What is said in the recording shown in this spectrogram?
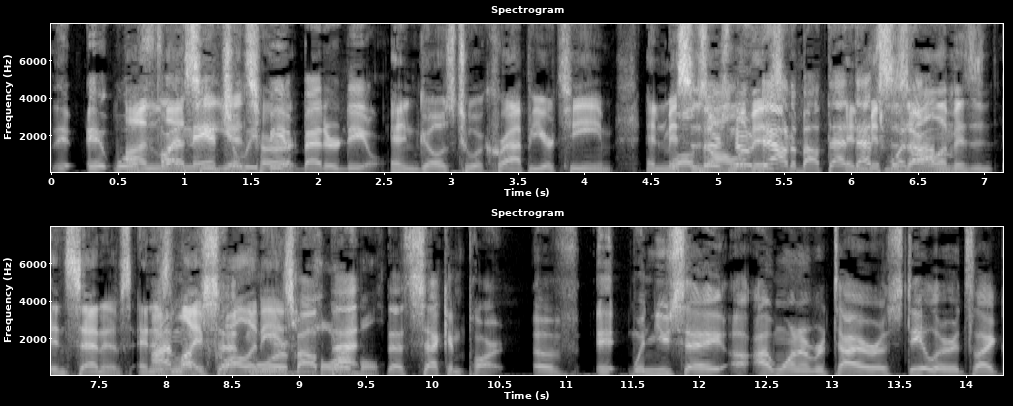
It, it will Unless financially be a better deal. and goes to a crappier team and Well, misses there's all no of his doubt about that. and That's misses what all I'm- of his incentives and his I'm life quality is about horrible. That, the second part of it, when you say uh, I want to retire a Steeler, it's like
